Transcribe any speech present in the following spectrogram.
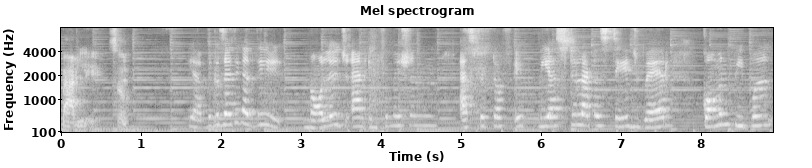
badly so Yeah, because I think at the knowledge and information aspect of it, we are still at a stage where common people,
